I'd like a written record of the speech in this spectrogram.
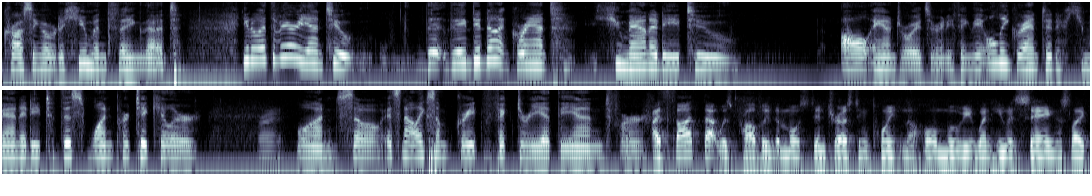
crossing over to human thing that, you know, at the very end too, they, they did not grant humanity to all androids or anything. They only granted humanity to this one particular Right. one. So it's not like some great victory at the end for. I thought that was probably the most interesting point in the whole movie when he was saying it's like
